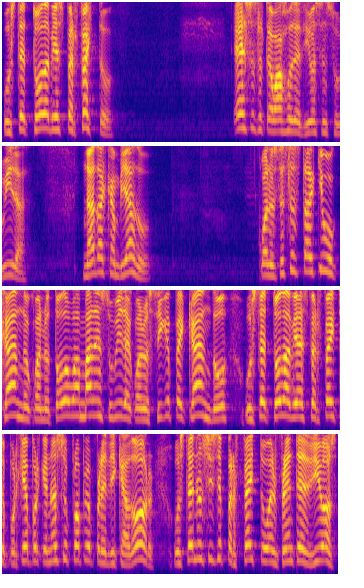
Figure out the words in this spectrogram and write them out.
usted todavía es perfecto. Eso es el trabajo de Dios en su vida. Nada ha cambiado. Cuando usted se está equivocando, cuando todo va mal en su vida, cuando sigue pecando, usted todavía es perfecto. ¿Por qué? Porque no es su propio predicador. Usted no se hizo perfecto en frente de Dios.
